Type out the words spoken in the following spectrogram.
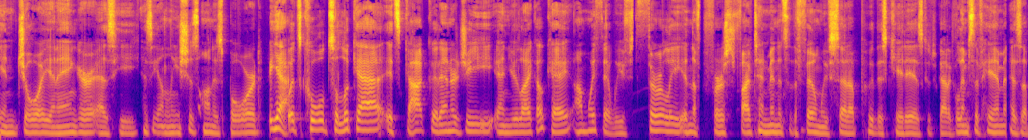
In joy and anger as he as he unleashes on his board. Yeah, it's cool to look at. It's got good energy, and you're like, okay, I'm with it. We've thoroughly in the first five ten minutes of the film, we've set up who this kid is because we've got a glimpse of him as a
